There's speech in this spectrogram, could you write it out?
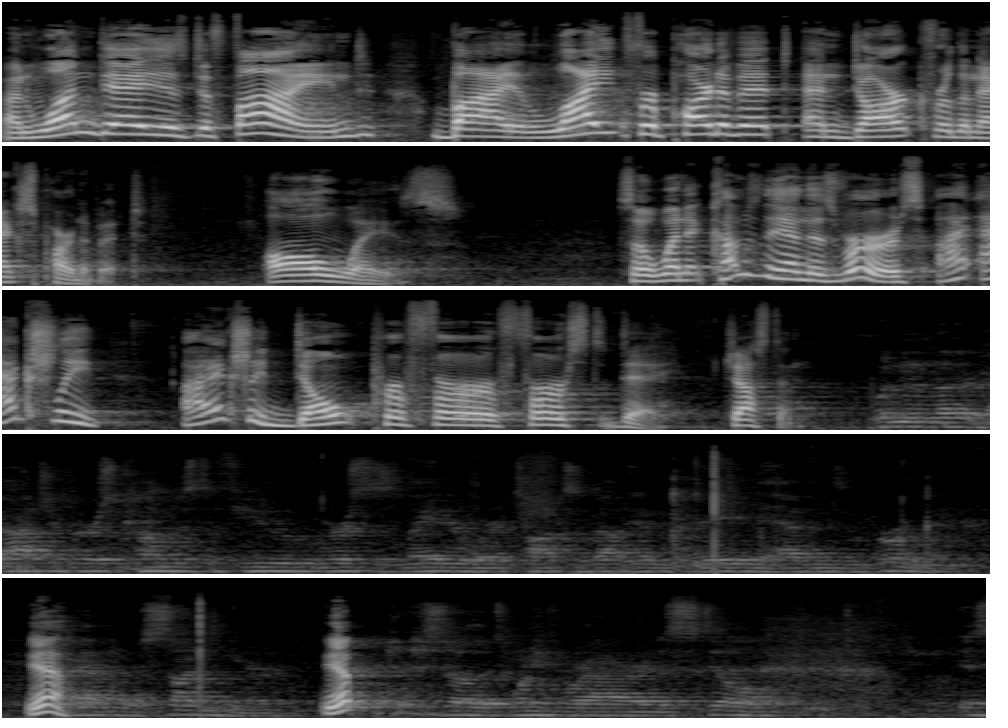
And one day is defined by light for part of it and dark for the next part of it. Always. So when it comes to the end of this verse, I actually, I actually don't prefer first day. Justin. Wouldn't another gotcha verse come just a few verses later where it talks about him creating the heavens and firmament? Yeah. We have no sun here, Yep. so the 24 hour is still, is,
